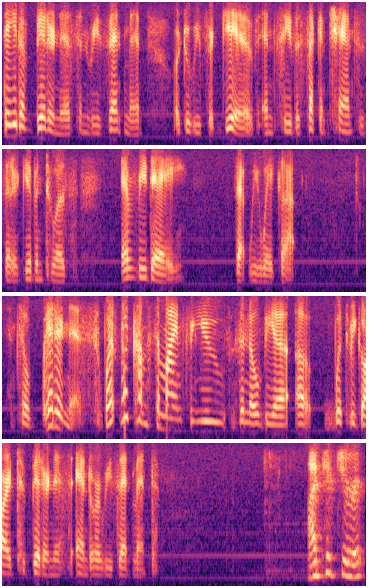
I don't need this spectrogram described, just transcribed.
state of bitterness and resentment, or do we forgive and see the second chances that are given to us every day that we wake up? So, bitterness. What what comes to mind for you, Zenobia, uh, with regard to bitterness and or resentment? I picture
